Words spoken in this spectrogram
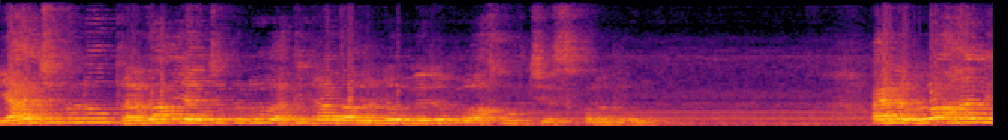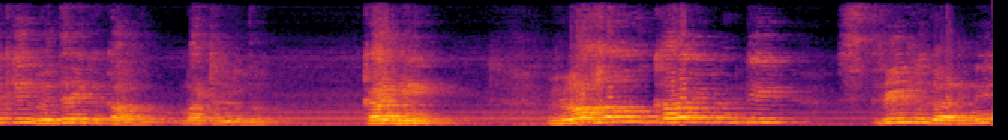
యాజకులు ప్రధాన యాజకులు అతి ప్రధానులు వీరు వివాహం చేసుకున్నారు ఆయన వివాహానికి వ్యతిరేక కాదు మాట్లాడదు కానీ వివాహము కానిటువంటి స్త్రీలు కానీ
